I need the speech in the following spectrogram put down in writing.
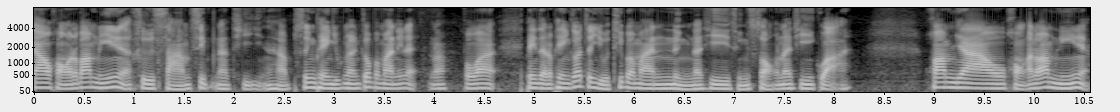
ยาวของอัลบั้มนี้เนี่ยคือ 30 นาทีนะครับ ซึ่งเพลงยุคนั้นก็ประมาณนี้แหละเนาะเพราะว่าเพลงแต่ละเพลงก็จะอยู่ที่ประมาณ 1 นาทีถึง 2 นาทีกว่า ความยาวของอัลบั้มนี้เนี่ย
